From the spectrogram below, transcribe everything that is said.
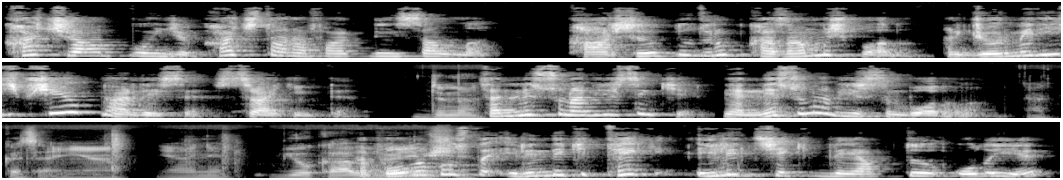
Kaç round boyunca kaç tane farklı insanla karşılıklı durup kazanmış bu adam. Hani görmediği hiçbir şey yok neredeyse striking'de. Değil mi? Sen ne sunabilirsin ki? Yani ne sunabilirsin bu adama? Hakikaten ya. Yani yok abi Ya böyle bir şey. Costa elindeki tek elit şekilde yaptığı olayı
